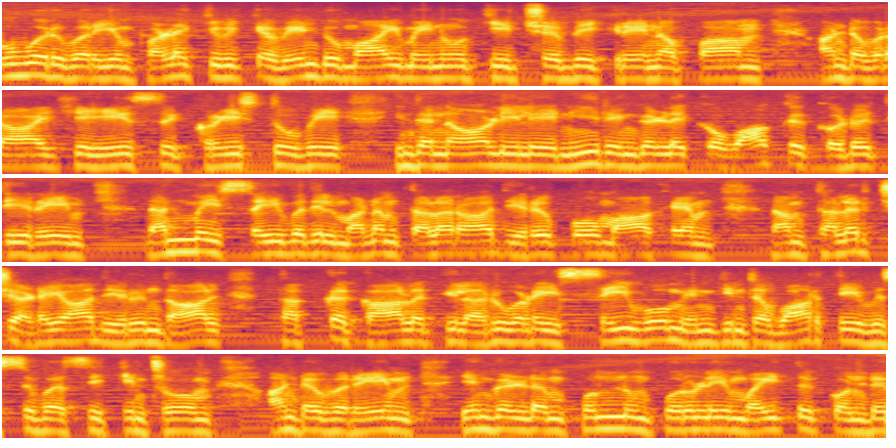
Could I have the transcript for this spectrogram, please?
ஒவ்வொருவரையும் பழக்கி வைக்க வேண்டுமாய்மை நோக்கி செபிக்கிறேன் அப்பா. ஆண்டவராகிய இயேசு கிறிஸ்துவே இந்த நாளிலே நீர் எங்களுக்கு வாக்கு கொடுத்தீரே. நன்மை செய்வதில் மன மனம் தளராது ஆக. நாம் தளர்ச்சி அடையாது இருந்தால் தக்க காலத்தில் அறுவடை செய்வோம் என்கின்ற வார்த்தையை விசுவசிக்கின்றோம். ஆண்டவரே எங்களிடம் பொண்ணும் பொருளையும் வைத்து கொண்டு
